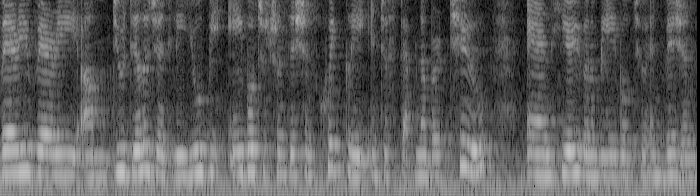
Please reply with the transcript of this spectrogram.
very, very um, do diligently, you'll be able to transition quickly into step number two. And here you're going to be able to envision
